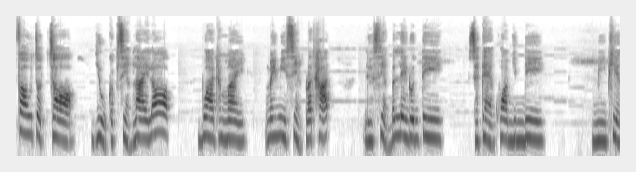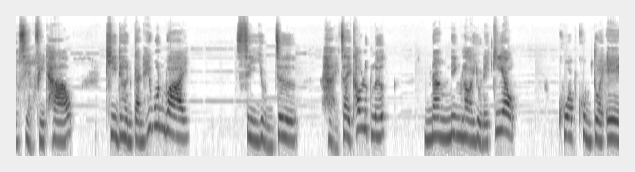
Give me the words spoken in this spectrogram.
เฝ้าจดจ่ออยู่กับเสียงลายรอบ ว่าทำไมไม่มีเสียงประทัด หรือเสียงบรรเลงดนตรี แสดงความยินดี มีเพียงเสียงฝีเท้า ที่เดินกันให้วุ่นวาย ซีหยุนจือ หายใจเข้าลึกๆ นั่งนิ่งลอยอยู่ในเกี้ยว ควบคุมตัวเอง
